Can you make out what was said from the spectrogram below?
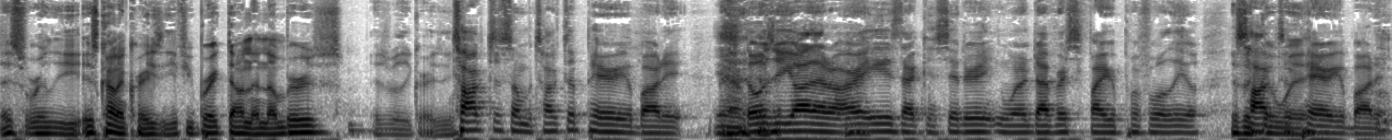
It's really it's kind of crazy if you break down the numbers. It's really crazy. talk to some talk to Perry about it. Yeah. Those of y'all that are our age that consider it, you want to diversify your portfolio. It's a talk good to way. Perry about it.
